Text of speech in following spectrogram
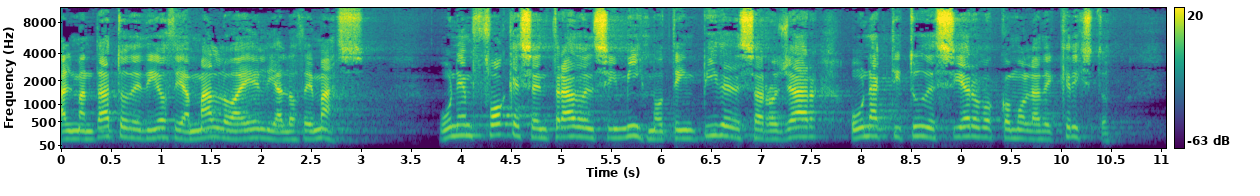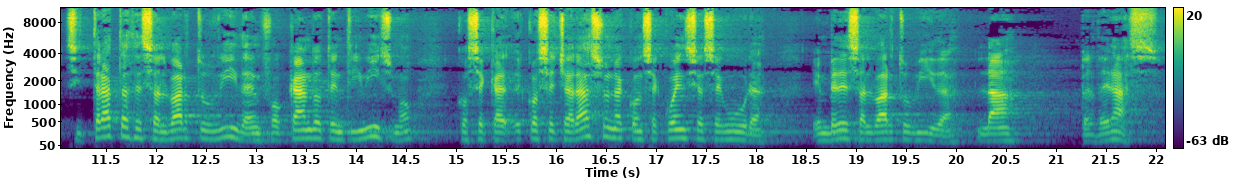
al mandato de Dios de amarlo a Él y a los demás. Un enfoque centrado en sí mismo te impide desarrollar una actitud de siervo como la de Cristo. Si tratas de salvar tu vida enfocándote en ti mismo, cosecharás una consecuencia segura. En vez de salvar tu vida, la perderás.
